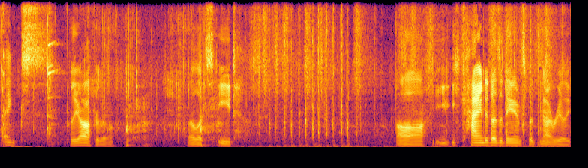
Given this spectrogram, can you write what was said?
thanks for the offer, though. Well, let's eat. Aw, he, he kinda does a dance, but not really.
